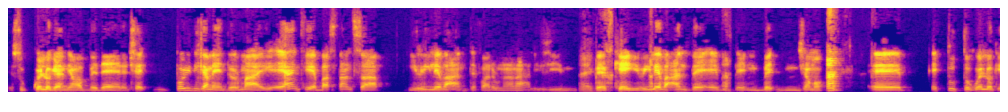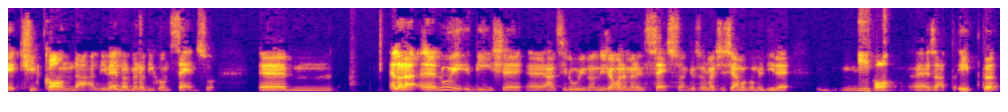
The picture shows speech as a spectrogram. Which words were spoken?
su quello che andiamo a vedere. Cioè, politicamente ormai è anche abbastanza irrilevante fare un'analisi, Ecco. perché irrilevante è, è, beh, diciamo, è, è tutto quello che circonda a livello almeno di consenso. Ehm, allora, eh, lui dice, eh, anzi lui, non diciamo nemmeno il sesso, anche se ormai ci siamo, come dire, un It. po', eh, esatto, it.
